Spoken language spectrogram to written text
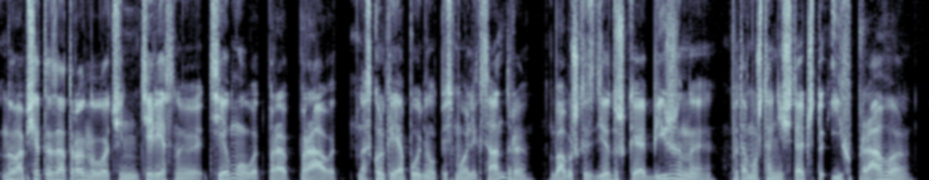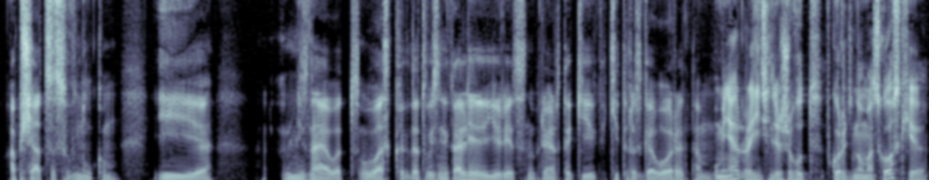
Ну, вообще ты затронул очень интересную тему, вот про право. Насколько я понял письмо Александра, бабушка с дедушкой обижены, потому что они считают, что их право общаться с внуком. И не знаю, вот у вас когда-то возникали, Юрец, например, такие какие-то разговоры там? У меня родители живут в городе Новомосковске,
